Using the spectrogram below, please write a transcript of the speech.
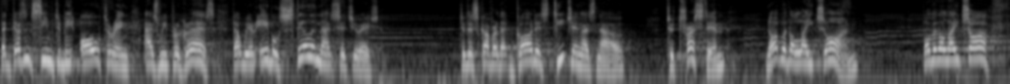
that doesn't seem to be altering as we progress, that we're able, still in that situation, to discover that God is teaching us now to trust Him, not with the lights on, but with the lights off.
